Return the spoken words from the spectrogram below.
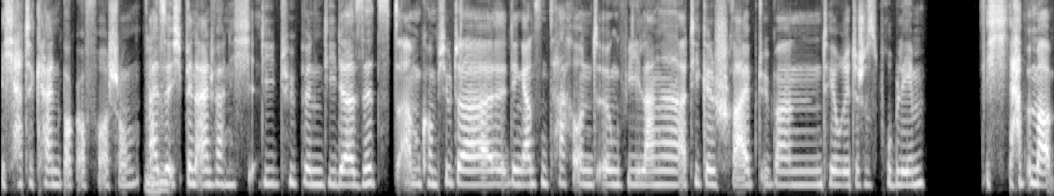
Ich hatte keinen Bock auf Forschung. Mhm. Also ich bin einfach nicht die Typin, die da sitzt am Computer den ganzen Tag und irgendwie lange Artikel schreibt über ein theoretisches Problem. Ich habe immer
